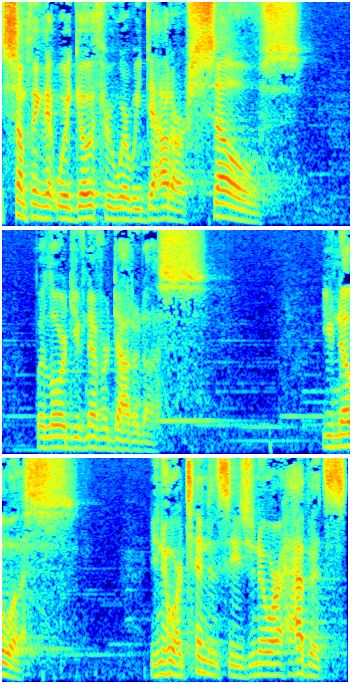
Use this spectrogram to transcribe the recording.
It's something that we go through where we doubt ourselves. But Lord, you've never doubted us. You know us. You know our tendencies. You know our habits.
